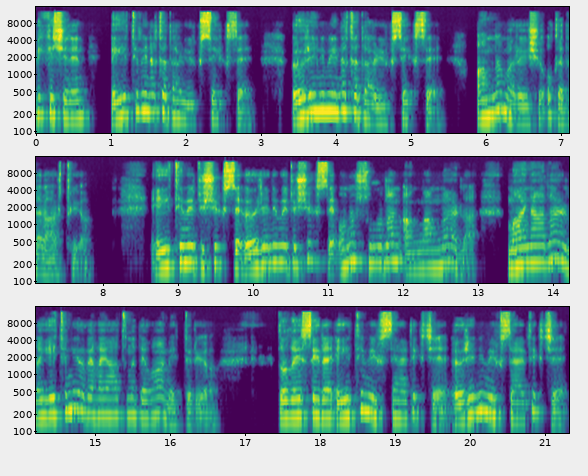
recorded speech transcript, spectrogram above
Bir kişinin eğitimi ne kadar yüksekse, öğrenimi ne kadar yüksekse anlam arayışı o kadar artıyor. Eğitimi düşükse, öğrenimi düşükse ona sunulan anlamlarla, manalarla yetiniyor ve hayatını devam ettiriyor. Dolayısıyla eğitim yükseldikçe, öğrenim yükseldikçe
